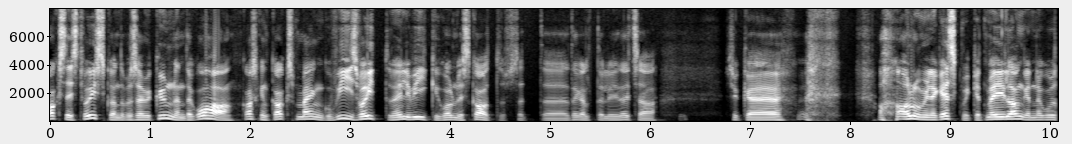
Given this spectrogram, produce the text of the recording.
kaksteist võistkonda, me saime kümnenda koha, kakskümmend kaks mängu, viis võitu, neli viiki, kolmteist kaotust, et äh, tegelikult oli täitsa niisugune alumine keskmik, et me ei langenud nagu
